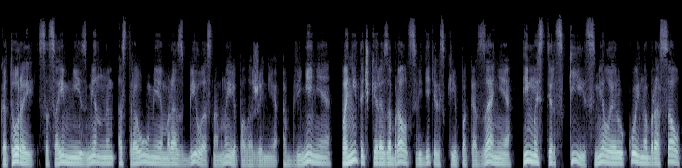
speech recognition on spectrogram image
которой со своим неизменным остроумием разбил основные положения обвинения, по ниточке разобрал свидетельские показания, и мастерски, смелой рукой набросал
